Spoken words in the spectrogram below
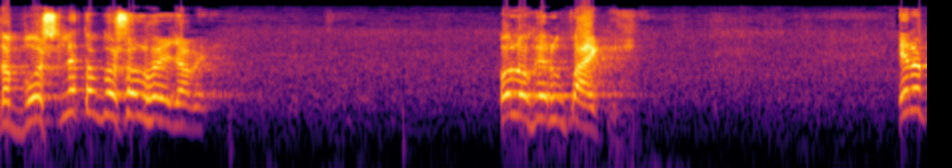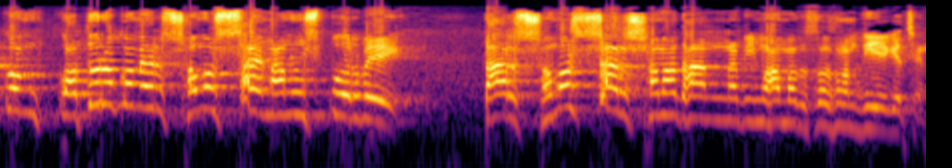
তো বসলে তো গোসল হয়ে যাবে। ও লোকের উপায় কি? এরকম কত রকমের সমস্যায় মানুষ পড়বে, তার সমস্যার সমাধান নবী মোহাম্মদ দিয়ে গেছেন।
